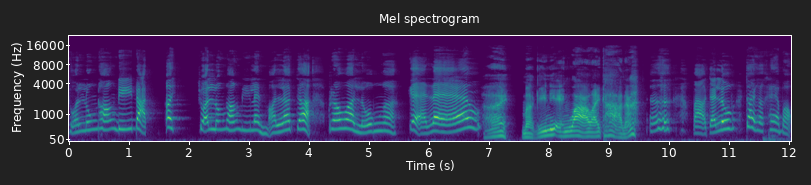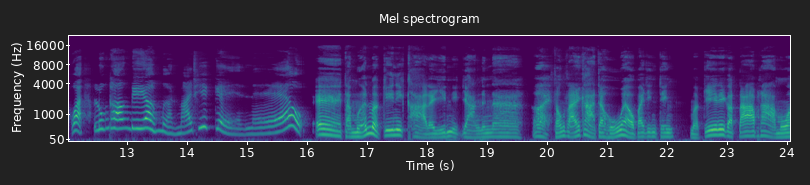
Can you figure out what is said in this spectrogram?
ชวนลุงทองดีดัด เอ้ย ชวนลุงทองดีเล่นบอลแล้วจ้ะ เพราะว่าลุงอะ แก่แล้วเฮ้ยเมื่อกี้นี่เองว่าอะไรข้านะเออเปเปล่าจ้ะลุงจ้อยก็แค่บอกว่า ลุงทองดีอะเหมือนไม้ที่เก่แล้ว เอ๊ะแต่เหมือนเมื่อกี้นี่ข้าได้ยินอีกอย่างหนึ่งนะเอ้ยสงสัยข้าจะหูแว่วไปจริงๆเมื่อกี้นี่ก็ตาพร่ามัว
